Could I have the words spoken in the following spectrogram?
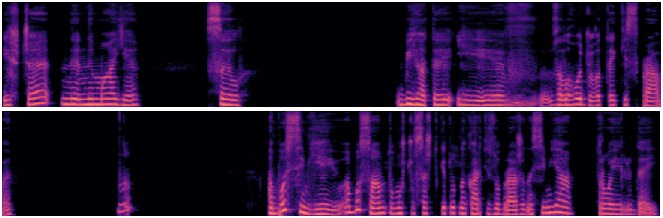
і ще не, немає сил бігати і залагоджувати якісь справи. Ну, або з сім'єю, або сам, тому що все ж таки тут на карті зображена сім'я, троє людей.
